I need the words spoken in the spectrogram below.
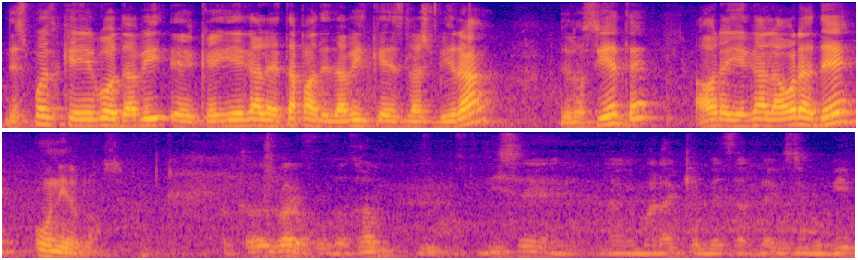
Después que llegó David, eh, que llega la etapa de David que es la Shvirá, de los siete, ahora llega la hora de unirlos. Baruj Hu, Jajam, dice la Gemara que Metzapek Zibugim.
